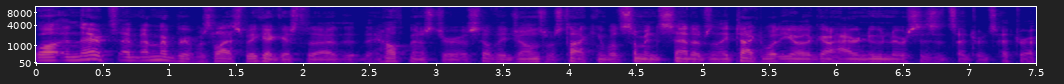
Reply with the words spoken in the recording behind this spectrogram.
Well, and there, I remember it was last week, I guess, the, the health minister, uh, Sylvia Jones, was talking about some incentives, and they talked about, you know, they're going to hire new nurses, et cetera, et cetera,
